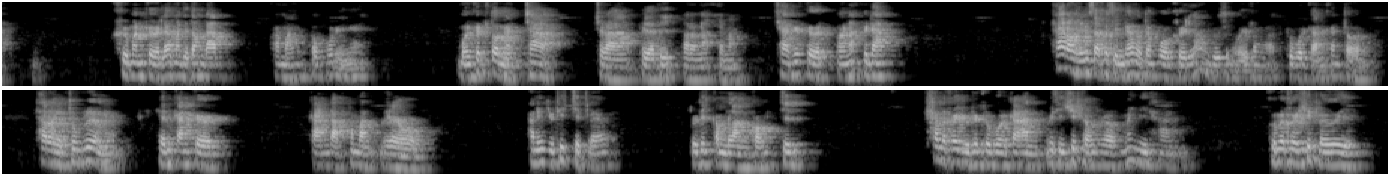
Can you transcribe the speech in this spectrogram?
คือมันเกิดแล้วมันจะต้องดับความหมายเขาพูดง่ายๆเหมือนกับต้นน่ะชาติชราพยาธิมรณะใช่ไหมชาติก็เกิดมรณะก็ดับ ถ้าเราเห็นสรรพสิ่งทั้งหมดทั้งปวงเคยเล่าดูสมอฟังกระบวนการขั้นตอน ถ้าเราเห็นทุกเรื่องเนี่ย เห็นการเกิด การดับของมันเร็ว อันนี้อยู่ที่จิตแล้ว อยู่ที่กำลังของจิต ถ้าไม่เคยอยู่ในกระบวนการวิธีคิดของเราไม่มีทาง คือไม่เคยคิดเลย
